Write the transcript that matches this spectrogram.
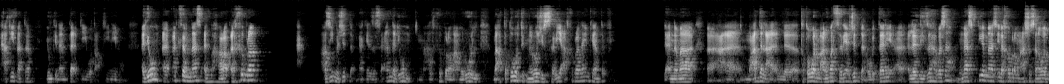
حقيقة يمكن أن تأتي وتعطيني. اليوم أكثر الناس المهارات الخبرة عظيمة جدا لكن إذا سألنا اليوم مع الخبرة مع مرور مع التطور التكنولوجي السريع الخبرة لا يمكن أن تكفي. لأن ما معدل تطور المعلومات سريع جدا وبالتالي الذي ذهب ذهب. وناس كثير ناس إلى خبره من عشر سنوات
